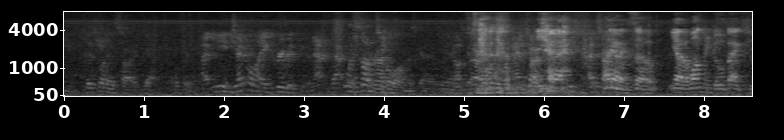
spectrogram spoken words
you. This one is hard, yeah, I agree. I mean, in general, I agree with you, and that, that was. Let's not rattle on this guy. Yeah. I'm sorry. Yeah. I'm sorry. Anyway, so yeah, I want to go back to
